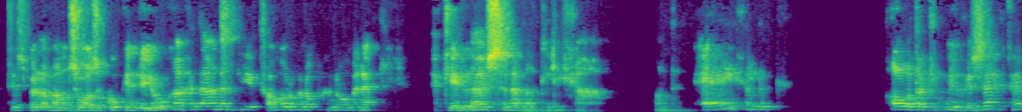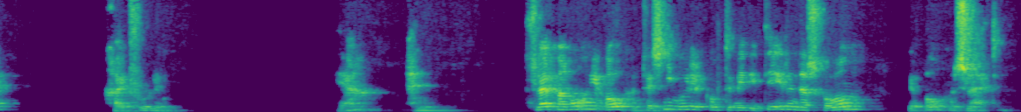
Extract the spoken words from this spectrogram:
het is belangrijk, zoals ik ook in de yoga gedaan heb, die ik vanmorgen opgenomen heb, een keer luisteren naar dat lichaam. Want eigenlijk, al wat ik nu gezegd heb, ga je voelen. Ja? En sluit maar gewoon je ogen. Het is niet moeilijk om te mediteren, dat is gewoon je ogen sluiten.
